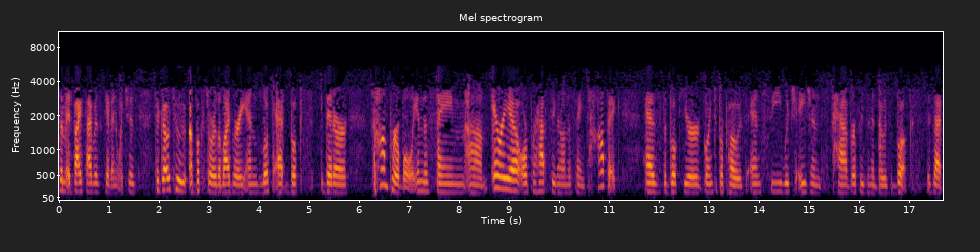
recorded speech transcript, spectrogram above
some advice I was given, which is to go to a bookstore or the library and look at books that are comparable in the same um, area or perhaps even on the same topic as the book you're going to propose and see which agents have represented those books. Is that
